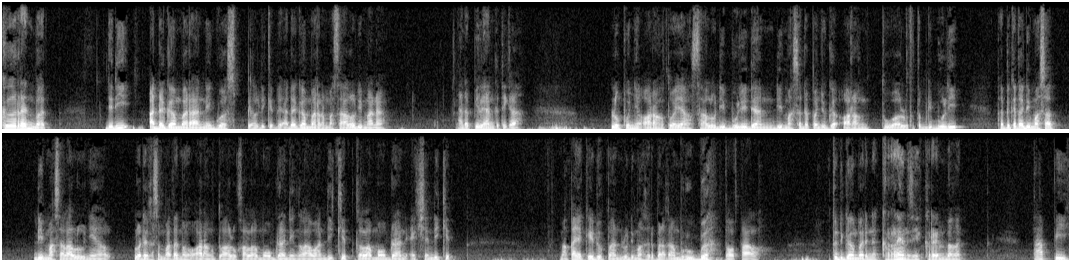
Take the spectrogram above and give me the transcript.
Keren banget. Jadi ada gambarannya gue spill dikit deh. Ada gambaran masa lalu di mana? Ada pilihan ketika lu punya orang tua yang selalu dibully dan di masa depan juga orang tua lu tetap dibully. Tapi kita di masa di masa lalunya lu ada kesempatan bahwa orang tua lu kalau mau berani ngelawan dikit, kalau mau berani action dikit, maka ya kehidupan lu di masa depan akan berubah total. Itu digambarinnya keren sih, keren banget. Tapi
